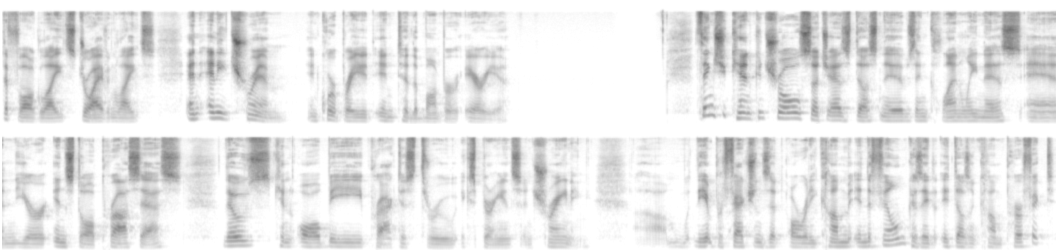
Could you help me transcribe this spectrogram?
the fog lights, driving lights, and any trim incorporated into the bumper area. Things you can control, such as dust nibs and cleanliness and your install process, those can all be practiced through experience and training. Um, the imperfections that already come in the film because it, it, doesn't come perfect,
